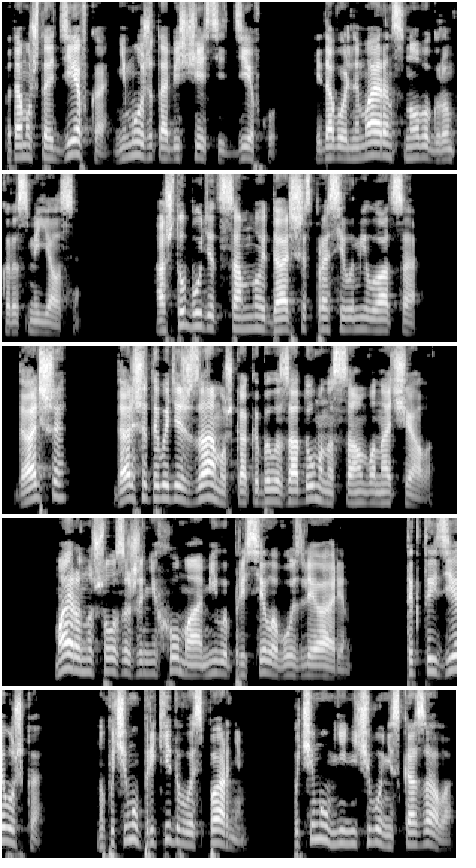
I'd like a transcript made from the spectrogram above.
Потому что девка не может обесчестить девку». И довольный Майрон снова громко рассмеялся. «А что будет со мной дальше?» — спросила Мила отца. «Дальше? Дальше ты выйдешь замуж, как и было задумано с самого начала». Майрон ушел за женихом, а Мила присела возле Арин. «Так ты девушка? Но почему прикидывалась парнем? Почему мне ничего не сказала?»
